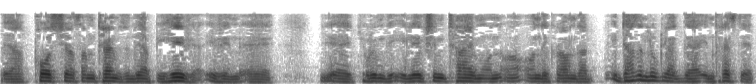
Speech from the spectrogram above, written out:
their posture sometimes in their behavior, even uh, yeah, during the election time on, on the ground, that it doesn't look like they're interested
